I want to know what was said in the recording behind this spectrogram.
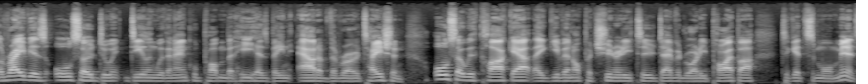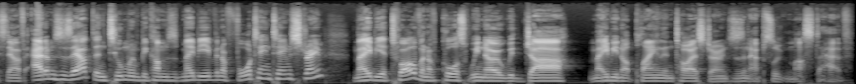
Laravia's also doing, dealing with an ankle problem, but he has been out of the rotation. Also, with Clarke out, they give an opportunity to David Roddy Piper to get some more minutes. Now, if Adams is out, then Tillman becomes maybe even a 14 team stream, maybe a 12. And of course, we know with Ja maybe not playing, then Tyus Jones is an absolute must to have.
